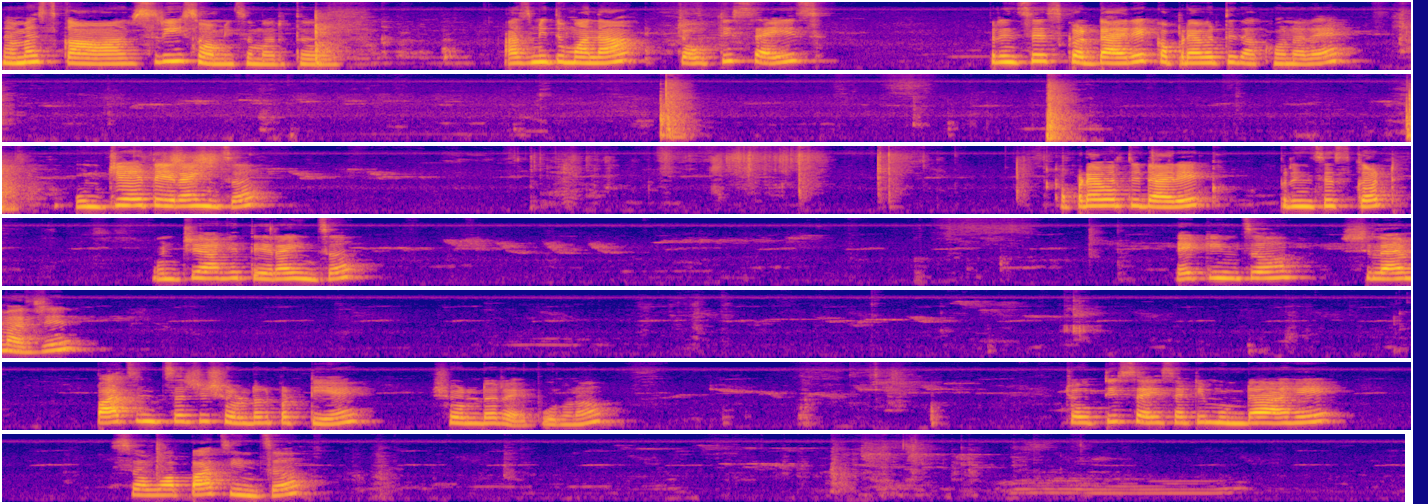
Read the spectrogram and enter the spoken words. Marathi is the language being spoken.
नमस्कार श्री स्वामी समर्थ. आज मी तुम्हाला चौतीस साईज प्रिन्सेस कट डायरेक्ट कपड्यावरती दाखवणार आहे. उंची आहे तेरा इंच. कपड्यावरती डायरेक्ट प्रिन्सेस कट उंची आहे तेरा इंच. एक इंच शिलाई मार्जिन. पाच इंचाची शोल्डर पट्टी आहे. शोल्डर आहे पूर्ण. चौतीस साईजसाठी मुंडा आहे. सव्वा पाच इंच.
